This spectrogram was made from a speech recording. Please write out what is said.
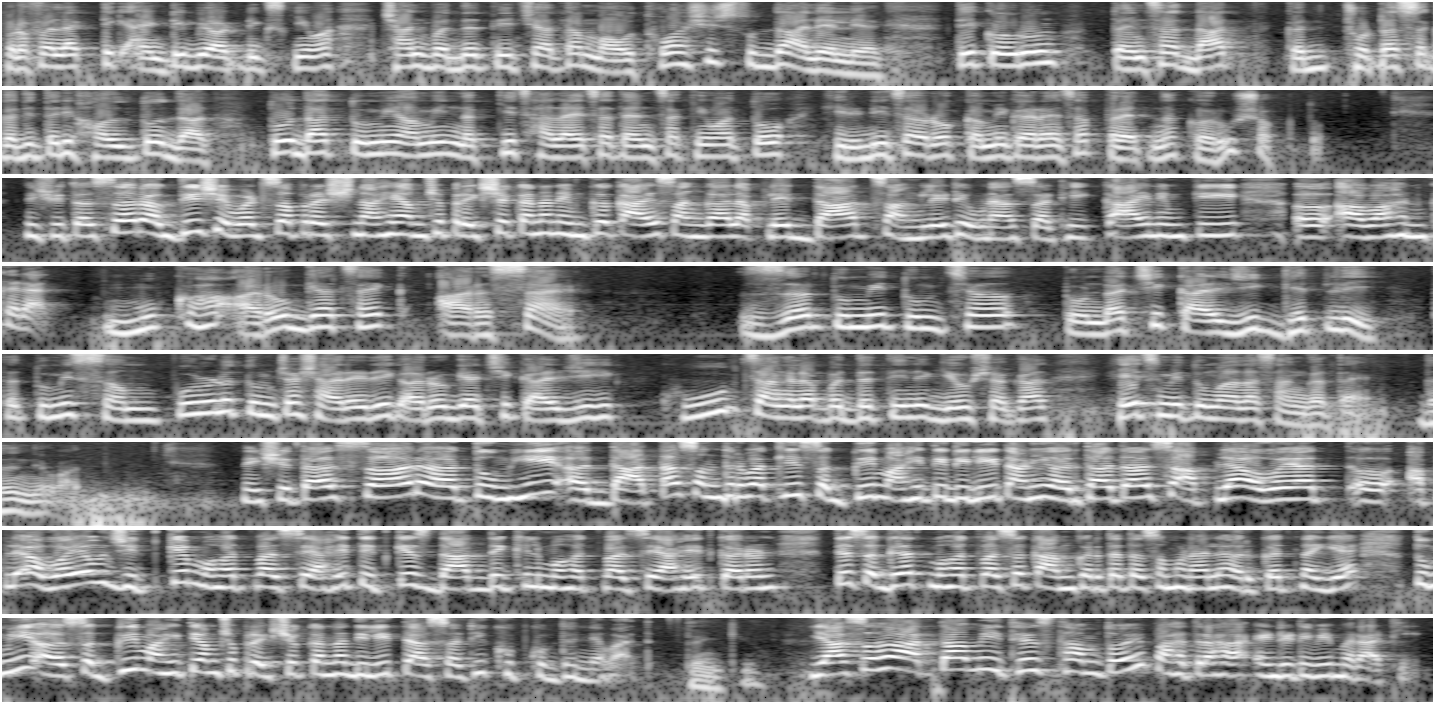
प्रोफॅलॅक्टिक अँटीबायोटिक्स किंवा छान पद्धतीचे आता माउथवॉशेस सुद्धा आलेले आहेत. ते करून त्यांचा दात कधी छोटासा कधीतरी हलतो दात. तो दात तुम्ही आम्ही नक्कीच हलायचा त्यांचा किंवा तो हिरडीचा रोग कमी करायचा प्रयत्न करू शकतो. निश्चितच सर अगदी शेवटचा प्रश्न आहे. आमच्या प्रेक्षकांना नेमकं काय सांगाल? आपले दात चांगले ठेवण्यासाठी काय नेमकी आवाहन कराल? मुख हा आरोग्याचा एक आरसा आहे. जर तुम्ही तुमच्या तोंडाची काळजी घेतली तर तुम्ही संपूर्ण तुमच्या शारीरिक आरोग्याची काळजी ही खूप चांगल्या पद्धतीने घेऊ शकाल हेच मी तुम्हाला सांगत आहे. धन्यवाद. निश्चितच. सर तुम्ही दाता संदर्भातली सगळी माहिती दिलीत आणि अर्थातच आपल्या अवयात आपले अवयव जितके महत्त्वाचे आहेत तितकेच दात देखील महत्त्वाचे आहेत कारण ते सगळ्यात महत्त्वाचं काम करतात असं म्हणायला हरकत नाहीये. तुम्ही सगळी माहिती आमच्या प्रेक्षकांना दिली त्यासाठी खूप खूप धन्यवाद. थँक्यू यासह आता आम्ही इथेच थांबतोय. पाहत रहा एनडीटीव्ही मराठी.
